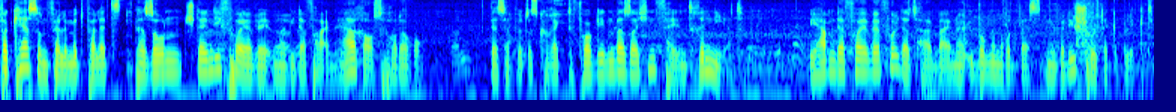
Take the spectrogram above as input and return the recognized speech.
Verkehrsunfälle mit verletzten Personen stellen die Feuerwehr immer wieder vor eine Herausforderung. Deshalb wird das korrekte Vorgehen bei solchen Fällen trainiert. Wir haben der Feuerwehr Fuldatal bei einer Übung in Rotwesten über die Schulter geblickt.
